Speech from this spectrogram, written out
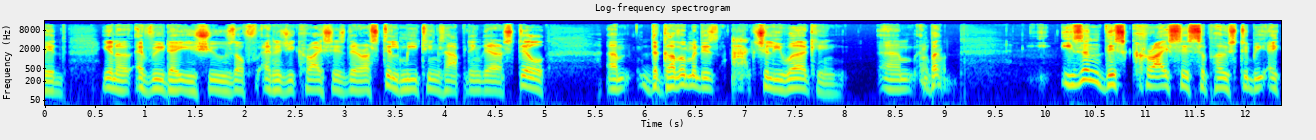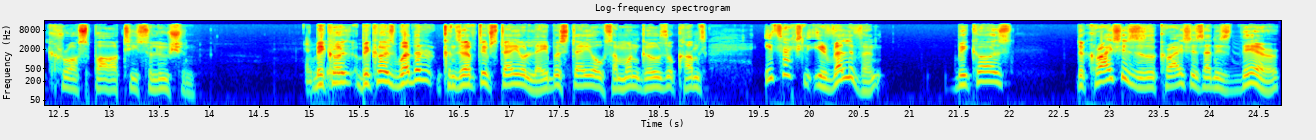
with, you know, everyday issues of energy crisis. There are still meetings happening. There are still, um, the government is actually working. Um, But isn't this crisis supposed to be a cross-party solution? Indeed. Because because whether Conservatives stay or Labour stay or someone goes or comes, it's actually irrelevant because the crisis is a crisis and is there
